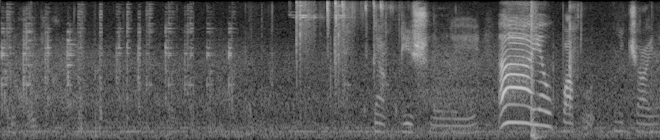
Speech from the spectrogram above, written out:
проходик. Так, пішли. А, я упав нечайно.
